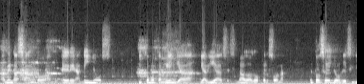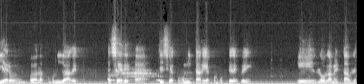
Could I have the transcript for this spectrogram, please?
amenazando a mujeres, a niños, y como también ya, ya había asesinado a dos personas. Entonces ellos decidieron en todas las comunidades hacer esta justicia comunitaria, como ustedes ven, eh, lo lamentable.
